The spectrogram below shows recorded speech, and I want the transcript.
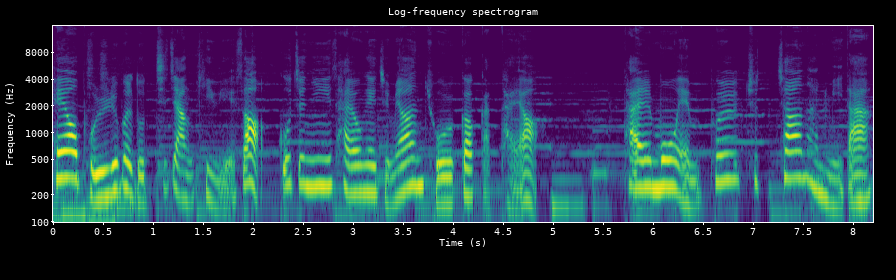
헤어 볼륨을 놓치지 않기 위해서 꾸준히 사용해주면 좋을 것 같아요. 탈모 앰플 추천합니다.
